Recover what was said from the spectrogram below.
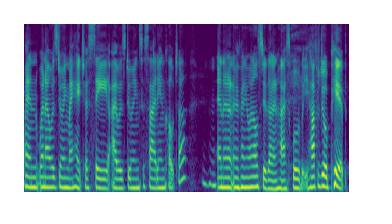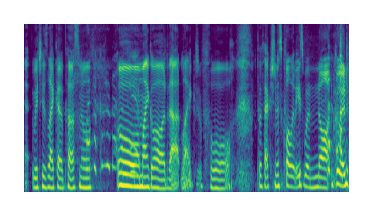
And when I was doing my HSC, I was doing society and culture. Mm-hmm. And I don't know if anyone else did that in high school, but you have to do a PIP, which is like a personal. oh my god, that like for perfectionist qualities were not good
